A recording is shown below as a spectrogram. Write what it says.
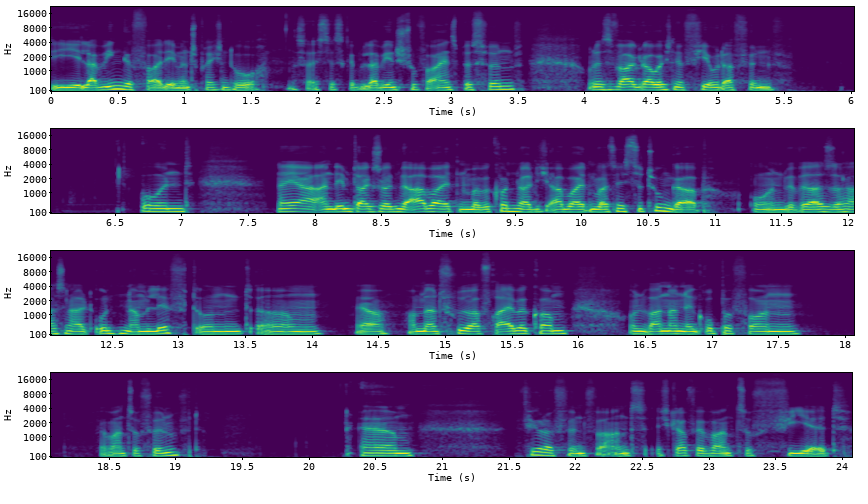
die Lawinengefahr dementsprechend hoch. Das heißt, es gibt Lawinenstufe 1 bis 5 und es war, glaube ich, eine 4 oder 5. Und naja, an dem Tag sollten wir arbeiten, aber wir konnten halt nicht arbeiten, weil es nichts zu tun gab. Und wir saßen halt unten am Lift und ähm, ja, haben dann früher frei bekommen und waren dann eine Gruppe von, wir waren zu fünft. Ähm, vier oder fünf waren es. Ich glaube, wir waren zu viert.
